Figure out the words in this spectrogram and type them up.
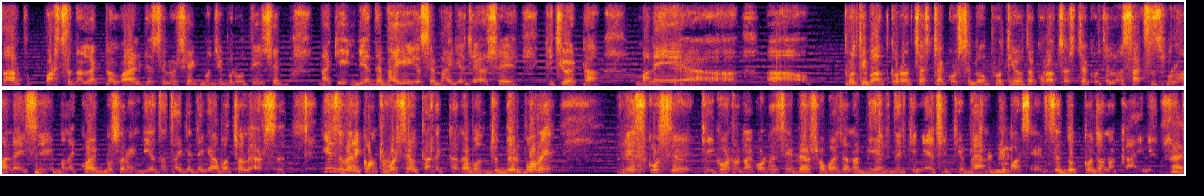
তার পার্সোনাল একটা লয়ালটি ছিল শেখ মুজিবুর প্রতি সে নাকি ইন্ডিয়াতে ভাইগে গেছে, ভাইগে যায় সে কিছু একটা মানে প্রতিবাদ করার চেষ্টা করছিল, প্রতিহত করার চেষ্টা করছিল সাকসেসফুল হয় নাই, সে মানে কয়েক বছর ইন্ডিয়াতে থেকে থেকে আবার চলে আসছে। Is a very controversial character এবং যুদ্ধের পরে রেস করছে কি ঘটনা ঘটেছে এটা সবাই যেন বিহারিদেরকে নিয়েছে কি ভ্যানিটি মারছে ইটস এ দুঃখজনক কাহিনী। হ্যাঁ,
